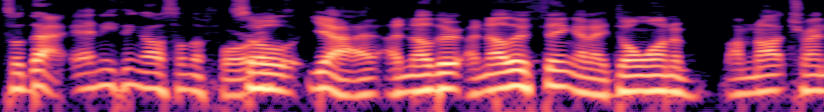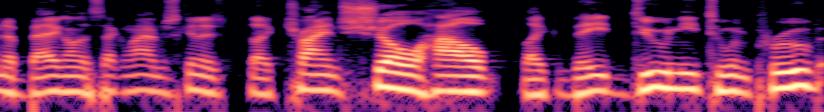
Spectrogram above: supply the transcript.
so that anything else on the forwards? So yeah, another another thing, and I don't want to. I'm not trying to bag on the second line. I'm just gonna like try and show how like they do need to improve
